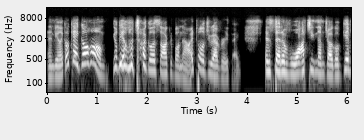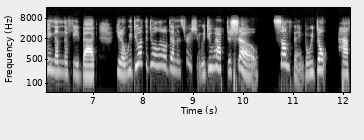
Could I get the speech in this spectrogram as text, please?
and being like, okay, go home. You'll be able to juggle a soccer ball now. I told you everything. Instead of watching them juggle, giving them the feedback, you know, we do have to do a little demonstration. We do have to show something, but we don't have,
